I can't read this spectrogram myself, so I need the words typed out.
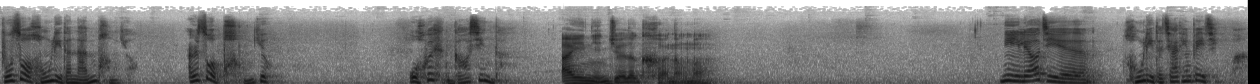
不做红礼的男朋友。而做朋友，我会很高兴的。阿姨，您觉得可能吗？你了解红礼的家庭背景吗？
